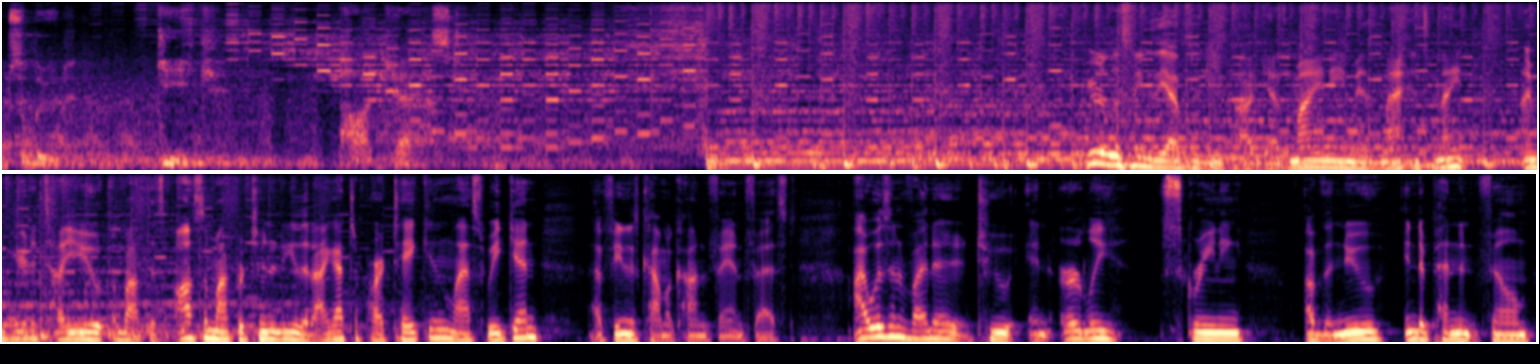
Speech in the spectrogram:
Absolute Geek Podcast. You're listening to the Absolute Geek Podcast. My name is Matt, and tonight I'm here to tell you about this awesome opportunity that I got to partake in last weekend at Phoenix Comic Con Fan Fest. I was invited to an early screening of the new independent film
